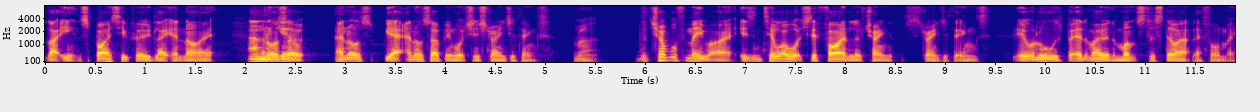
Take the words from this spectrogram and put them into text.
like eating spicy food late at night, And, and also, guilt. and also, yeah, and also I've been watching Stranger Things. Right. The trouble for me, right, is until I watch the final of Train, Stranger Things, it will always. But at the moment, the monster's still out there for me.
